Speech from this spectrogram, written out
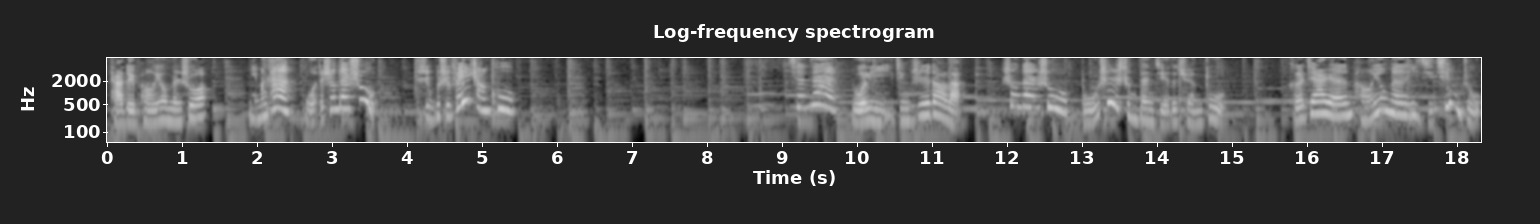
他对朋友们说：“你们看我的圣诞树，是不是非常酷？”现在，萝莉已经知道了，圣诞树不是圣诞节的全部。和家人朋友们一起庆祝，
